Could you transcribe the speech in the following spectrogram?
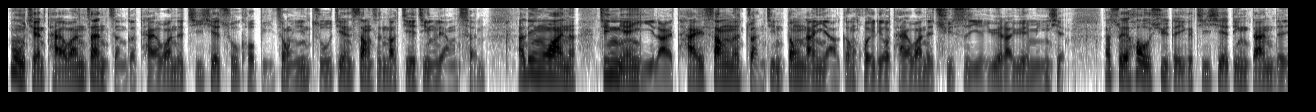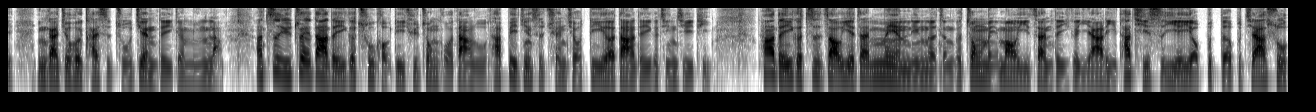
目前台湾占整个台湾的机械出口比重已经逐渐上升到接近两成。那另外呢，今年以来台商呢转进东南亚跟回流台湾的趋势也越来越明显。那所以后续的一个机械订单的应该就会开始逐渐的一个明朗。那至于最大的一个出口地区中。中国大陆，它毕竟是全球第二大的一个经济体，它的一个制造业在面临了整个中美贸易战的一个压力，它其实也有不得不加速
